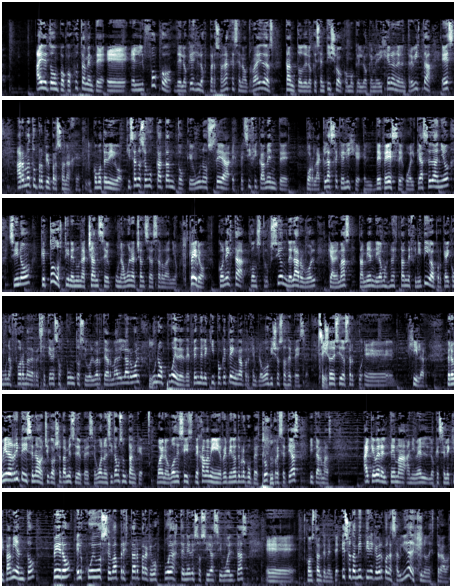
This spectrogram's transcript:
Hay de todo un poco. Justamente, eh, el foco de lo que es los personajes en Outriders, tanto de lo que sentí yo como que lo que me dijeron en la entrevista, es arma tu propio personaje. Como te digo, quizá no se busca tanto que uno sea específicamente por la clase que elige el DPS o el que hace daño, sino que todos tienen una chance, una buena chance de hacer daño. Pero con esta construcción del árbol, que además también digamos no es tan definitiva porque hay como una forma de resetear esos puntos y volverte a armar el árbol, uno puede, depende del equipo que tenga, por ejemplo, vos y yo sos DPS, Sí. y yo decido ser eh, healer. Pero viene Rippy y dice, no, chicos, yo también soy DPS. Bueno, necesitamos un tanque. Bueno, vos decís, déjame a mí, Rippy, no te preocupes. Tú reseteás y te armás. Hay que ver el tema a nivel lo que es el equipamiento, pero el juego se va a prestar para que vos puedas tener esos idas y vueltas eh, constantemente. Eso también tiene que ver con las habilidades que uno destraba.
